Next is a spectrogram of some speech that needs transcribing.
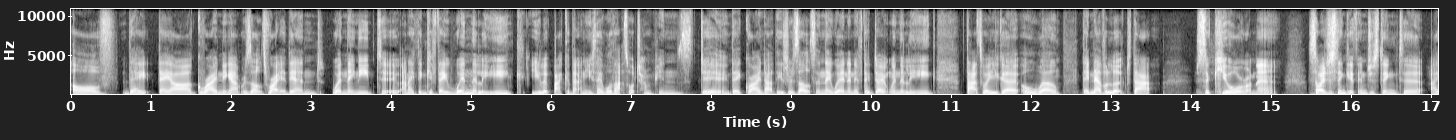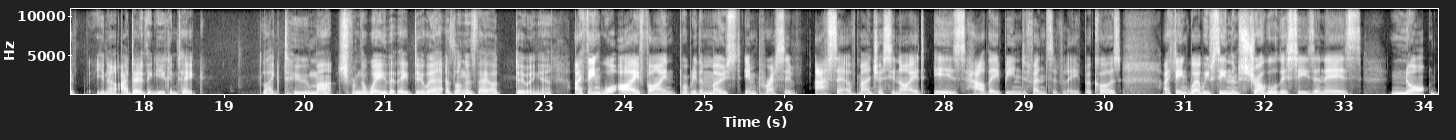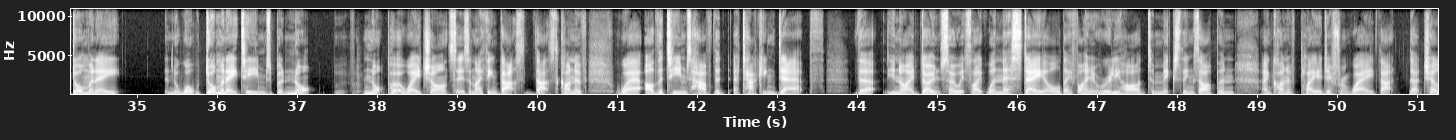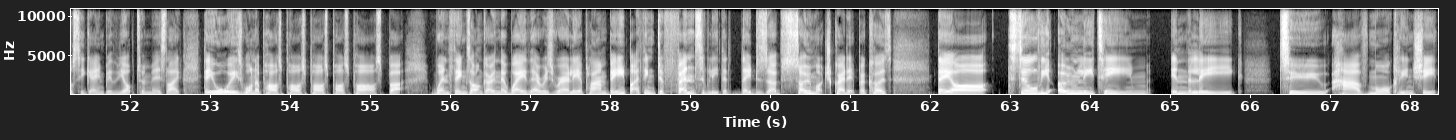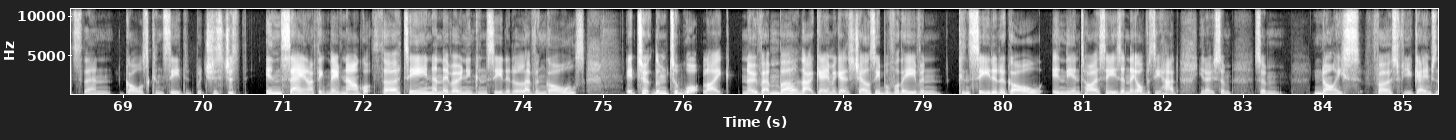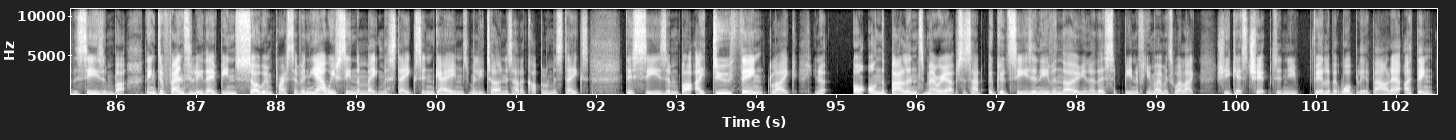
of they they are grinding out results right at the end when they need to. And I think if they win the league, you look back at that and you say, well, that's what champions do. They grind out these results and they win. And if they don't win the league, that's where you go, oh well, they never looked that secure on it. So I just think it's interesting to I you know, I don't think you can take like too much from the way that they do it as long as they are doing it. I think what I find probably the most impressive asset of Manchester United is how they've been defensively because I think where we've seen them struggle this season is not dominate well dominate teams but not not put away chances. And I think that's that's kind of where other teams have the attacking depth that United don't. So it's like when they're stale they find it really hard to mix things up and and kind of play a different way. That that Chelsea game being the optimum is like they always want to pass pass pass pass pass but when things aren't going their way there is rarely a plan B. But I think defensively that they deserve so much credit because they are still the only team in the league to have more clean sheets than goals conceded, which is just insane. I think they've now got 13 and they've only conceded 11 goals. It took them to what, like November, that game against Chelsea, before they even conceded a goal in the entire season. They obviously had, you know, some some nice first few games of the season, but I think defensively they've been so impressive. And yeah, we've seen them make mistakes in games. Millie Turner's had a couple of mistakes this season, but I do think, like, you know, on the balance, Mary Earps has had a good season, even though, you know, there's been a few moments where like she gets chipped and you feel a bit wobbly about it. I think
